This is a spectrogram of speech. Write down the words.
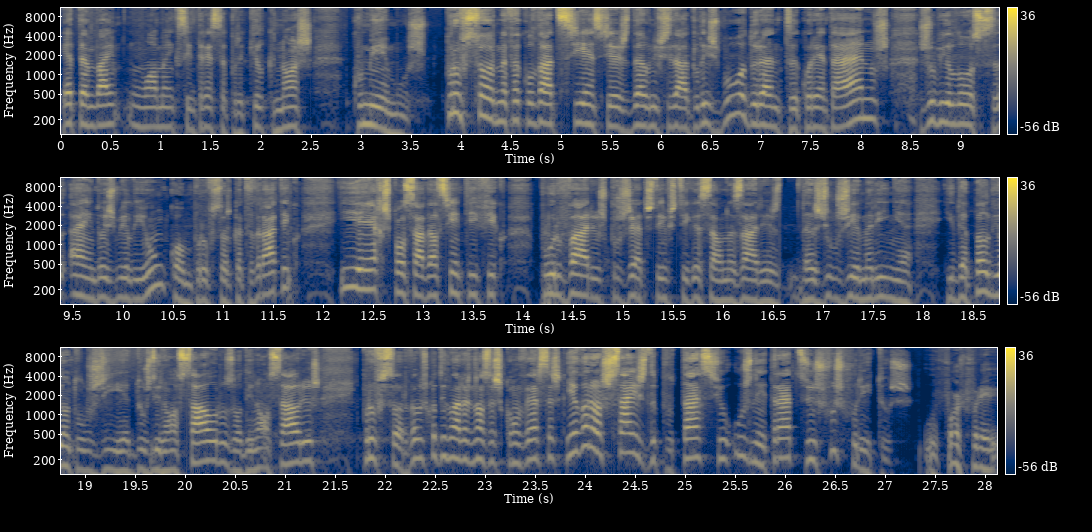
é também um homem que se interessa por aquilo que nós comemos. Professor na Faculdade de Ciências da Universidade de Lisboa durante 40 anos, jubilou-se em 2001 como professor catedrático e é responsável científico por vários projetos de investigação nas áreas da geologia marinha e da paleontologia dos dinossauros ou dinossauros. Professor, vamos continuar as nossas conversas e agora os sais de potássio, os nitratos e os fosforitos. O fósforo é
